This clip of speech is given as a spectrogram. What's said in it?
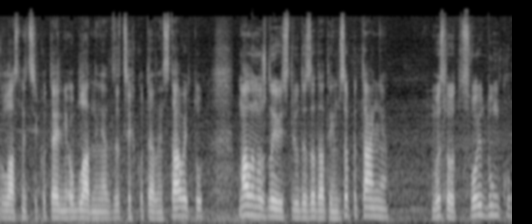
власне ці котельні обладнання для цих котелень ставить тут. Мали можливість люди задати їм запитання, висловити свою думку.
